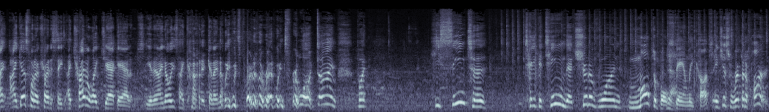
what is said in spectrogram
I, I guess what I'm trying to say, I try to like Jack Adams. You know, I know he's iconic, and I know he was part of the Red Wings for a long time, but he seemed to take a team that should have won multiple Yeah. Stanley Cups and just rip it apart.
